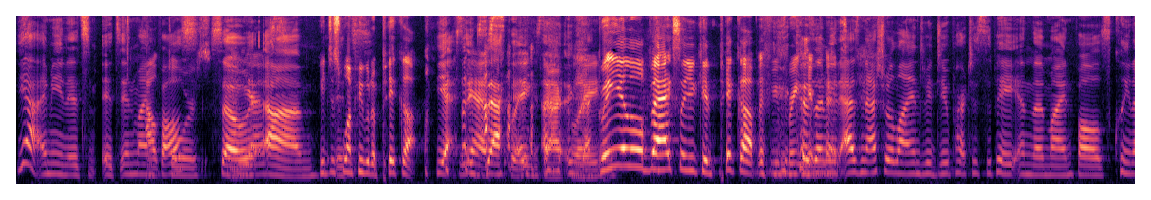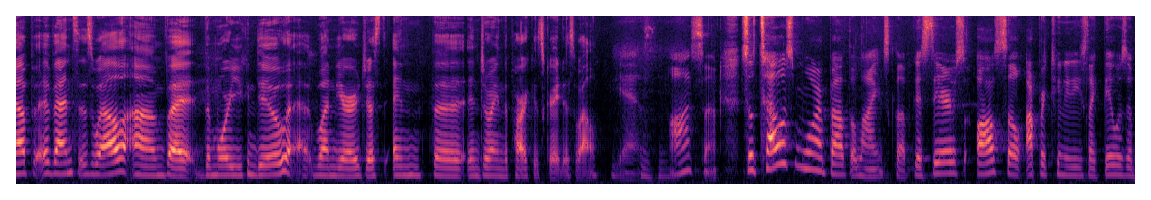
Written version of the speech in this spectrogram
Yeah, I mean it's it's in Mine Outdoors. Falls, so Yes. um, We just want people to pick up. Yes, Yes, exactly, exactly. Bring your little bag so you can pick up if you bring Because I mean, as Nashua Lions, we do participate in the Mine Falls cleanup events as well. Um, but the more you can do uh, when you're just in the enjoying the park is great as well. Yes, Mm-hmm. awesome. So tell us more about the Lions Club because there's also opportunities. Like there was a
